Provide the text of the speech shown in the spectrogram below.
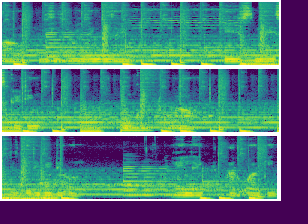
Wow this is amazing design is nice creating मुकुट wow is very beautiful I like are working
